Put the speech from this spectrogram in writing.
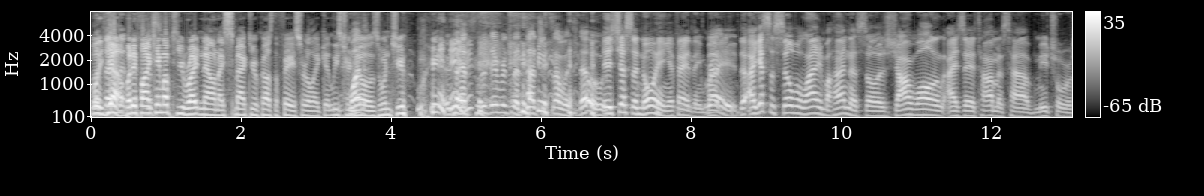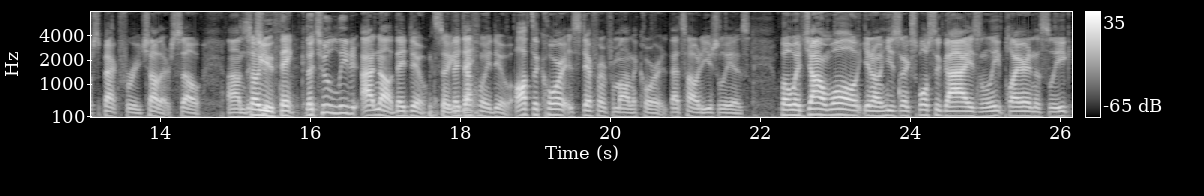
Well, But yeah, the- but if I came up to you right now and I smacked you across the face, or like at least your What? nose, wouldn't you? That's the difference than touching someone's nose. It's just annoying, if anything. But Right. the, I guess the silver lining behind this, though, is John Wall and Isaiah Thomas have mutual respect for each other. So, um, so two, you think? the two leaders, uh, no, they do. So you they think. definitely do. Off the court, it's different from on the court. That's how it usually is. But with John Wall, you know, he's an explosive guy. He's an elite player in this league.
